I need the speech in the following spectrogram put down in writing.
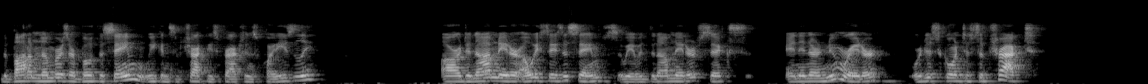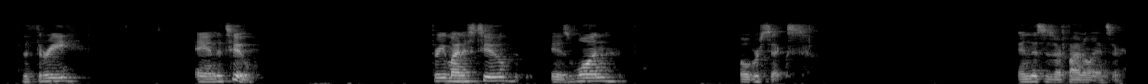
the bottom numbers are both the same. We can subtract these fractions quite easily. Our denominator always stays the same, so we have a denominator of 6. And in our numerator, we're just going to subtract the 3 and the 2. 3 minus 2 is 1 over 6 and this is our final answer.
